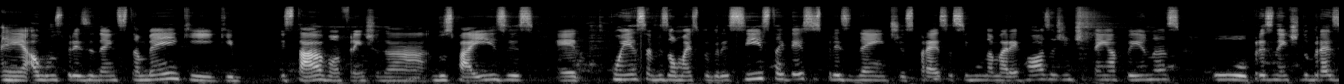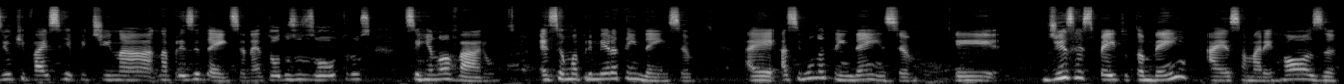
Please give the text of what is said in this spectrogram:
é, alguns presidentes também que, que estavam à frente da, dos países é, com essa visão mais progressista, e desses presidentes para essa segunda maré rosa, a gente tem apenas o presidente do Brasil que vai se repetir na, na presidência, né? Todos os outros se renovaram. Essa é uma primeira tendência. É, a segunda tendência é, diz respeito também a essa maré rosa,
